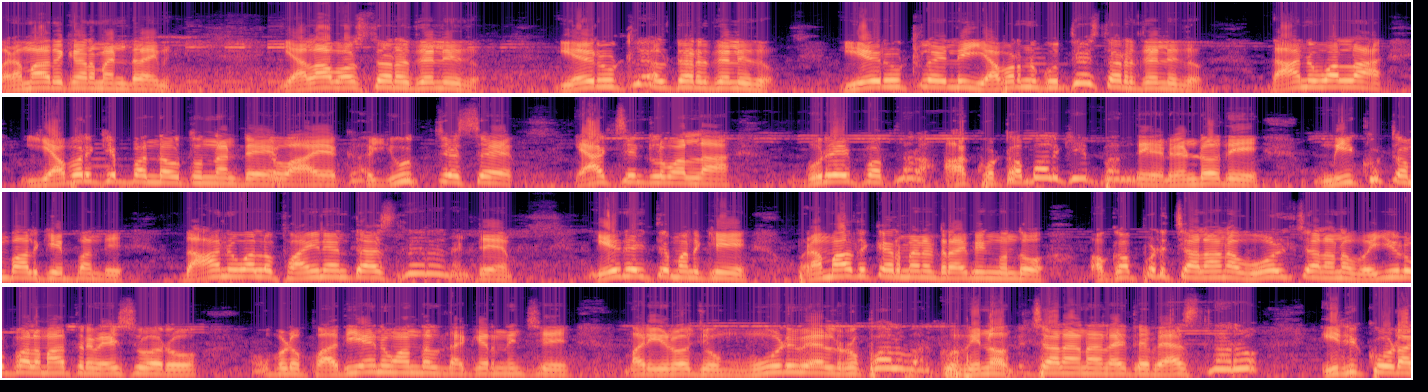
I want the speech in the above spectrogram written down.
ప్రమాదకరమైన డ్రైవింగ్. ఎలా వస్తారో తెలియదు ఏ రూట్లో వెళ్తారో తెలియదు ఏ రూట్లో వెళ్ళి ఎవరిని గుర్తిస్తారో తెలియదు దానివల్ల ఎవరికి ఇబ్బంది అవుతుందంటే ఆ యొక్క యూత్ చేసే యాక్సిడెంట్ల వల్ల గురైపోతున్నారు. ఆ కుటుంబాలకి ఇబ్బంది. రెండోది మీ కుటుంబాలకి ఇబ్బంది. దానివల్ల ఫైన్ ఎంత వేస్తున్నారు అంటే ఏదైతే మనకి ప్రమాదకరమైన డ్రైవింగ్ ఉందో ఒకప్పుడు చలానా ఓల్డ్ చలానా వెయ్యి రూపాయలు మాత్రం వేసేవారు. ఇప్పుడు పదిహేను వందల దగ్గర నుంచి మరి ఈరోజు మూడు వేల రూపాయల వరకు వినోద చలానాలు అయితే వేస్తున్నారు. ఇది కూడా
